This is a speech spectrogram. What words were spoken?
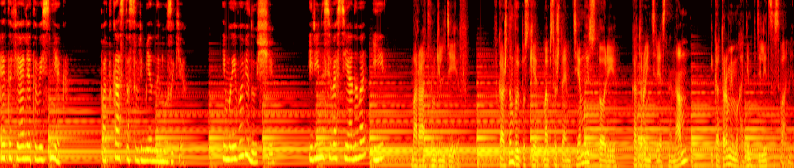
Это «Фиолетовый снег» – подкаст о современной музыке. И мы его ведущие – Ирина Севастьянова и Марат Ангельдеев. В каждом выпуске мы обсуждаем темы истории, которые интересны нам и которыми мы хотим поделиться с вами.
